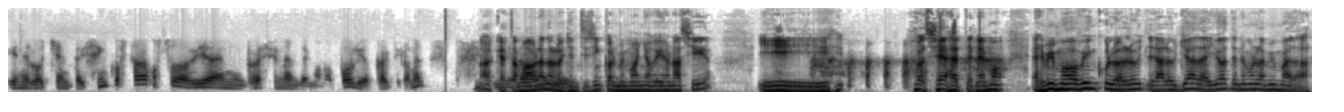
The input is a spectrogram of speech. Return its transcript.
en el 85 estábamos todavía en régimen de monopolio prácticamente. No es que estamos hablando del 85 el mismo año que yo nací y o sea tenemos el mismo vínculo la luchada y yo tenemos la misma edad.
